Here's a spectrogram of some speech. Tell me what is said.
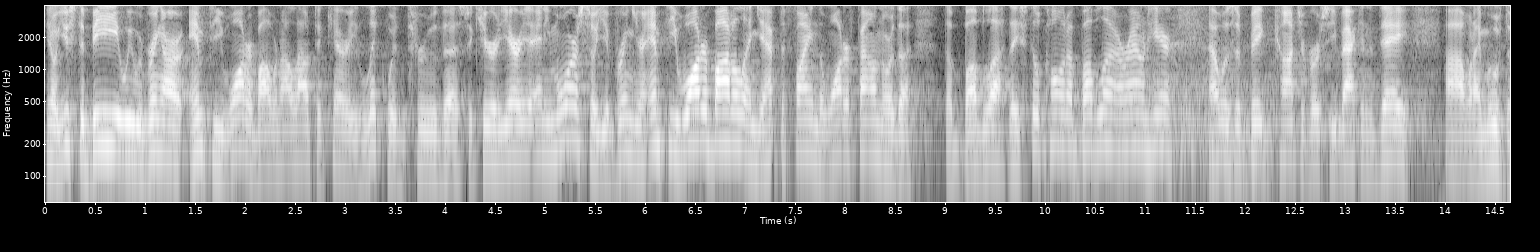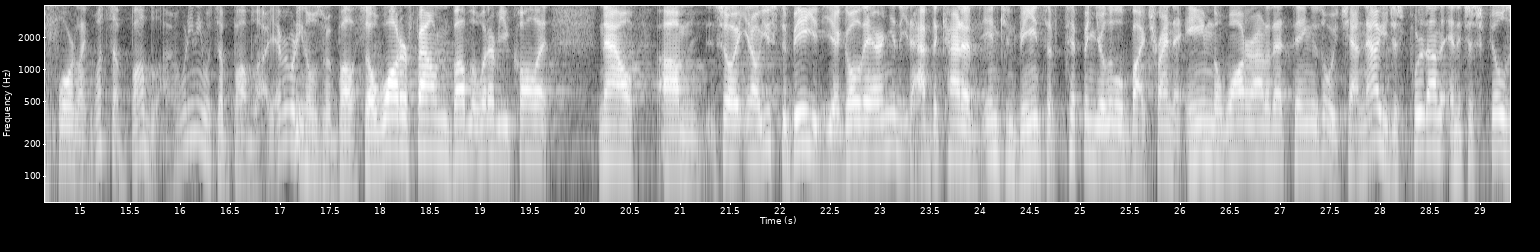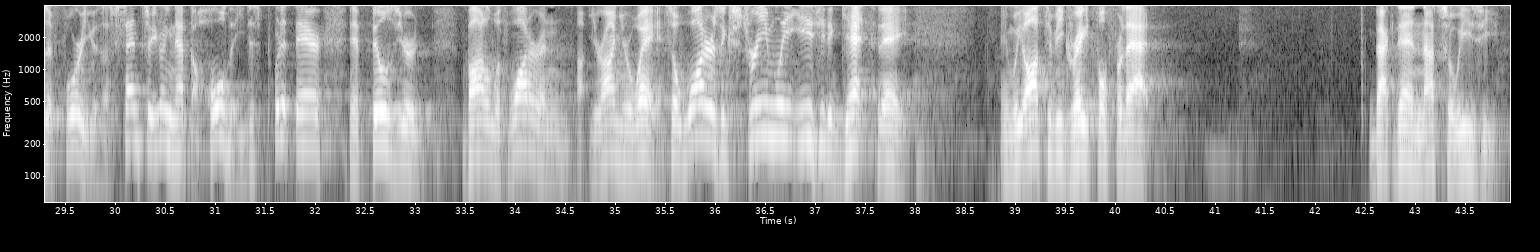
you know, it used to be we would bring our empty water bottle. We're not allowed to carry liquid through the security area anymore. So you bring your empty water bottle, and you have to find the water fountain or the the bubbler. They still call it a bubbler around here. That was a big controversy back in the day uh, when I moved to Florida. Like, what's a bubbler? What do you mean, what's a bubbler? Everybody knows what a bubbler. So, water fountain, bubbler, whatever you call it. Now, um, so you know, it used to be you'd, you'd, go there and you'd have the kind of inconvenience of tipping your little by trying to aim the water out of that thing. There's always challenge. Now you just put it on and it just fills it for you. As a sensor, you don't even have to hold it. You just put it there and it fills your bottle with water and uh, you're on your way. So water is extremely easy to get today. And we ought to be grateful for that. Back then, not so easy.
